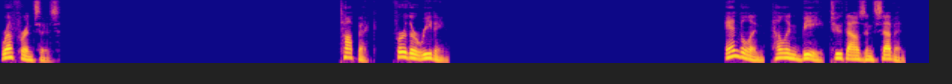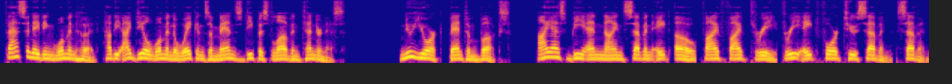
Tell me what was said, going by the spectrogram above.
References Further reading Andelin, Helen B. 2007. Fascinating Womanhood, How the Ideal Woman Awakens a Man's Deepest Love and Tenderness. New York, Bantam Books. ISBN 978-0-553-38427-7.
